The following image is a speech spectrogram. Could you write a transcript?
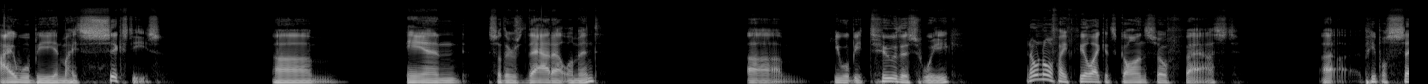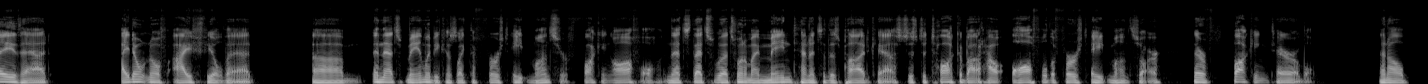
I will be in my sixties. Um, and so there's that element. Um, he will be two this week. I don't know if I feel like it's gone so fast. Uh, people say that. I don't know if I feel that. Um, and that's mainly because like the first eight months are fucking awful, and that's that's that's one of my main tenets of this podcast, is to talk about how awful the first eight months are. They're fucking terrible, and I'll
